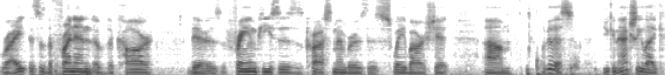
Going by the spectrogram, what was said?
right? This is the front end of the car. There's frame pieces, cross members, there's sway bar shit. Um, look at this. You can actually like,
